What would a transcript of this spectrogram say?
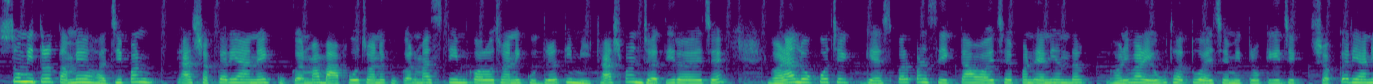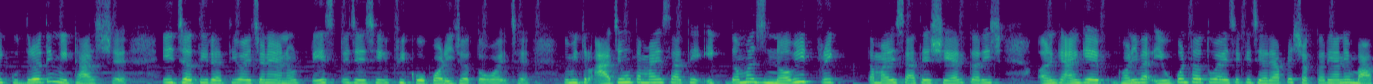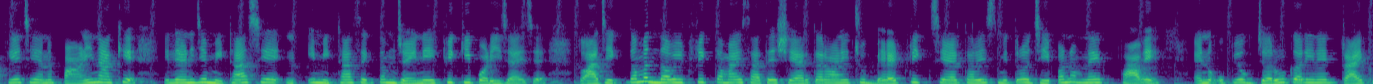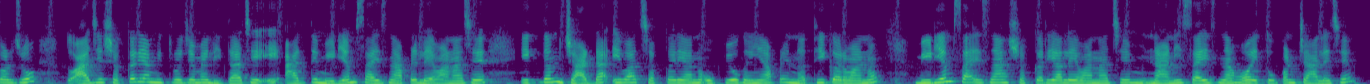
શું મિત્રો તમે હજી પણ આ શક્કરિયાને કુકરમાં બાફો છો અને કુકરમાં સ્ટીમ કરો છો અને કુદરતી મીઠાશ પણ જતી રહે છે? ઘણા લોકો છે ગેસ પર પણ શેકતા હોય છે, પણ એની અંદર ઘણીવાર એવું થતું હોય છે મિત્રો કે જે શક્કરિયાની કુદરતી મીઠાશ છે, એ જતી રહેતી હોય છે અને એનો ટેસ્ટ જે છે એ ફીકો પડી જતો હોય છે. તો મિત્રો આજે હું તમારી સાથે એકદમ જ નવી ટ્રીક તમારી સાથે શેર કરીશ. અને કારણ કે ઘણીવાર એવું પણ થતું હોય છે કે જ્યારે આપણે શક્કરિયાને બાફીએ છીએ અને પાણી નાખીએ, એટલે એની જે મીઠાશ છે, એ મીઠાશ એકદમ જઈને ફીકી પડી જાય છે. તો આજે એકદમ જ નવી ટ્રીક તમારી સાથે શેર કરવાની છું. બે ટ્રીક શેર કરીશ મિત્રો, જે પણ અમને ફાવે એનો ઉપયોગ જરૂર કરીને ટ્રાય કરજો. તો આ જે શક્કરિયા મિત્રો જે મેં લીધા છે, એ આ રીતે મીડિયમ સાઇઝના આપણે લેવાના છે. એકદમ જાડા એવા શક્કરિયાનો ઉપયોગ અહીંયા આપણે નથી કરવાનો. મીડિયમ સાઇઝના શક્કરિયા લેવાના છે, નાની સાઇઝના હોય તો પણ ચાલે છે.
